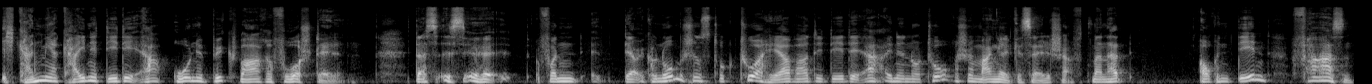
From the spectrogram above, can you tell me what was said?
ich kann mir keine DDR ohne Bückware vorstellen. Das ist äh, von der ökonomischen Struktur her war die DDR eine notorische Mangelgesellschaft. Man hat auch in den Phasen,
